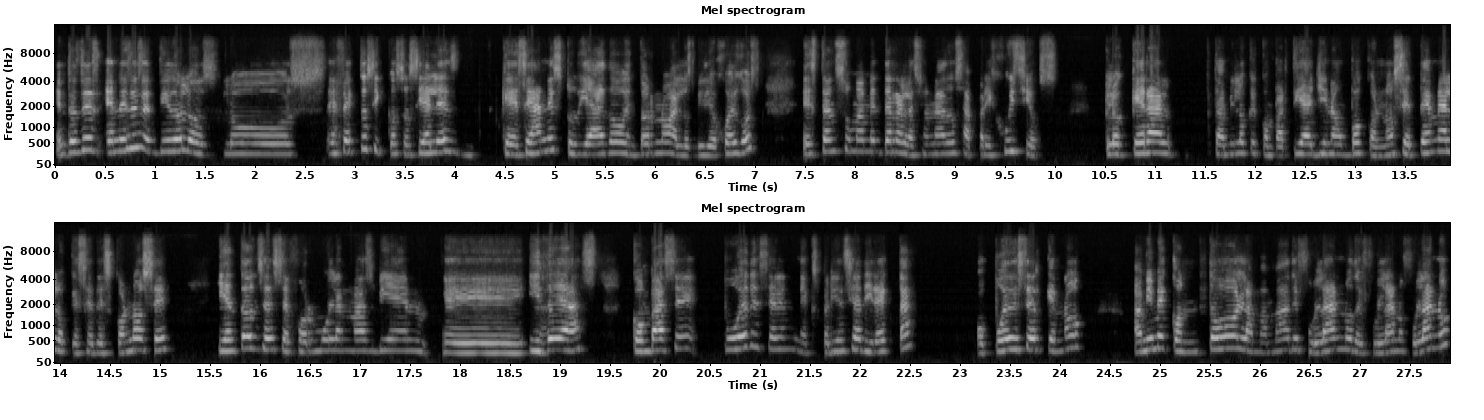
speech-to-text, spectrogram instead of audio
Entonces, en ese sentido, los, los efectos psicosociales que se han estudiado en torno a los videojuegos están sumamente relacionados a prejuicios, lo que era también lo que compartía Gina un poco, ¿no? Se teme a lo que se desconoce y entonces se formulan más bien eh, ideas con base, puede ser en experiencia directa o puede ser que no, a mí me contó la mamá de fulano, de fulano, fulano,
